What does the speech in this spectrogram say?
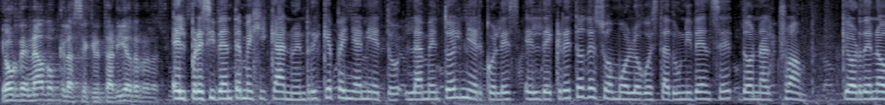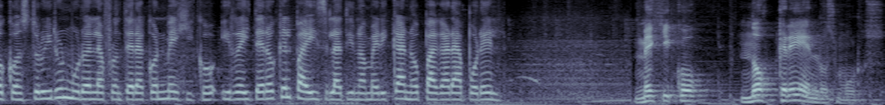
he ordenado que la Secretaría de Relaciones... El presidente mexicano Enrique Peña Nieto lamentó el miércoles el decreto de su homólogo estadounidense Donald Trump que ordenó construir un muro en la frontera con México y reiteró que el país latinoamericano pagará por él. México no cree en los muros.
